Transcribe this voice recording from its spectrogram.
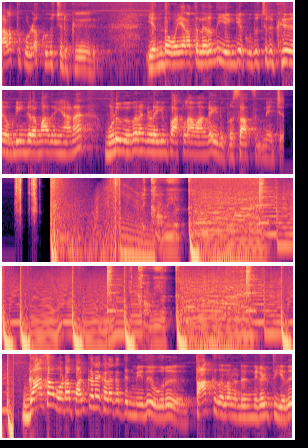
களத்துக்குள்ளே குதிச்சிருக்கு. எந்த உயரத்திலிருந்து எங்கே குதிச்சிருக்கு அப்படிங்கிற மாதிரியான முழு விவரங்களையும் பார்க்கலாம் வாங்க. இது பிரசாத் சிக்னேச்சர் காசாவோட பல்கலைக்கழகத்தின் மீது ஒரு தாக்குதலை நிகழ்த்தியது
